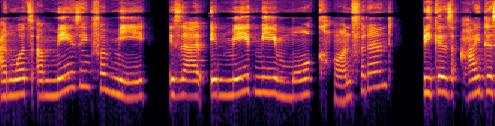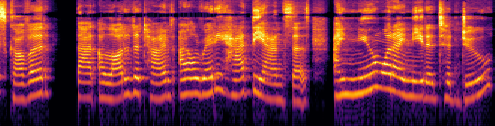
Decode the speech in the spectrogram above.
And what's amazing for me is that it made me more confident because I discovered that a lot of the times I already had the answers. I knew what I needed to do.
